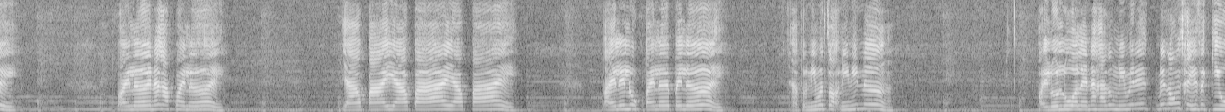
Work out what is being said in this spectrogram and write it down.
ย ปล่อยเลยนะคะ ปล่อยเลย ยาวไปยาวไปยาวไป ไปเลยลูกไปเลยไปเลยอะตัวนี้มาเจาะนี้นิดนึงปล่อยรัวๆเลยนะคะ ตรงนี้ไม่ได้ไม่ต้องใช้สกิล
